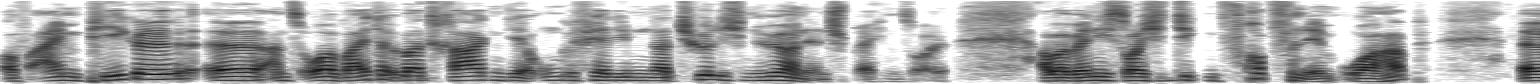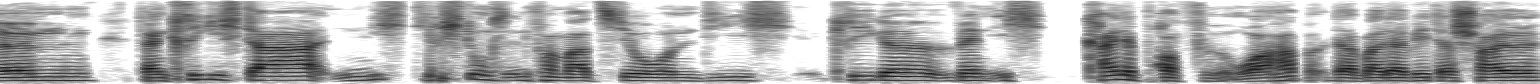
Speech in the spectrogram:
auf einem Pegel äh, ans Ohr weiter übertragen, der ungefähr dem natürlichen Hören entsprechen soll. Aber wenn ich solche dicken Pfropfen im Ohr habe, ähm, dann kriege ich da nicht die Richtungsinformationen, die ich kriege, wenn ich keine Propfen im Ohr habe, da, weil da wird der Schall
